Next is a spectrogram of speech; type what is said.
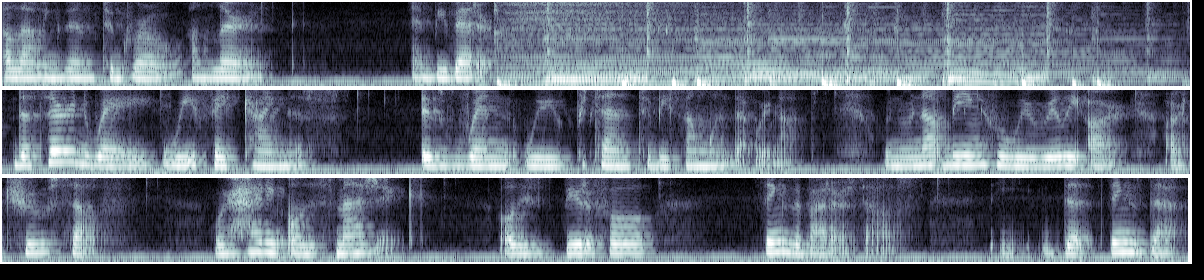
allowing them to grow and learn and be better. The third way we fake kindness is when we pretend to be someone that we're not when we're not being who we really are, our true self. We're hiding all this magic, all these beautiful things about ourselves, the things that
